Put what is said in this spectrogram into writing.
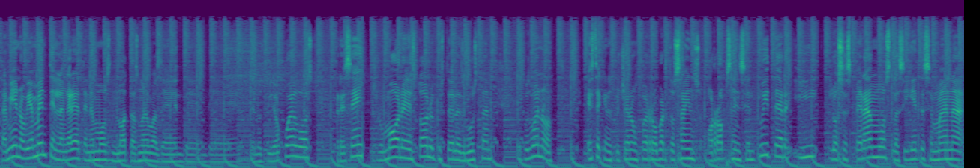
También, obviamente, en Langaria tenemos notas nuevas de, de, los videojuegos, reseñas, rumores, todo lo que a ustedes les gustan. Y pues bueno, este que nos escucharon fue Roberto Sainz o Rob Sainz en Twitter. Y los esperamos la siguiente semana,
